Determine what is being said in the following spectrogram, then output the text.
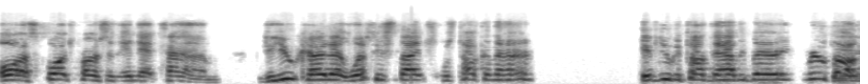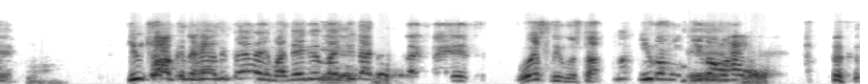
or a sports person in that time, do you care that Wesley Snipes was talking to her? If you could talk to Halle Berry, real talk. Yeah. You talking to Halle Berry, my nigga? Like Yeah. you're not gonna be like, man, Wesley was talking. You gonna you Yeah. gonna have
